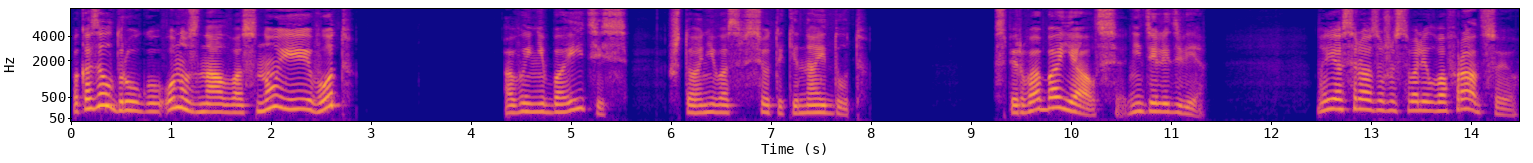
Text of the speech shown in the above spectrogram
Показал другу, он узнал вас, ну и вот... А вы не боитесь, что они вас все-таки найдут? Сперва боялся, недели две. Но я сразу же свалил во Францию,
